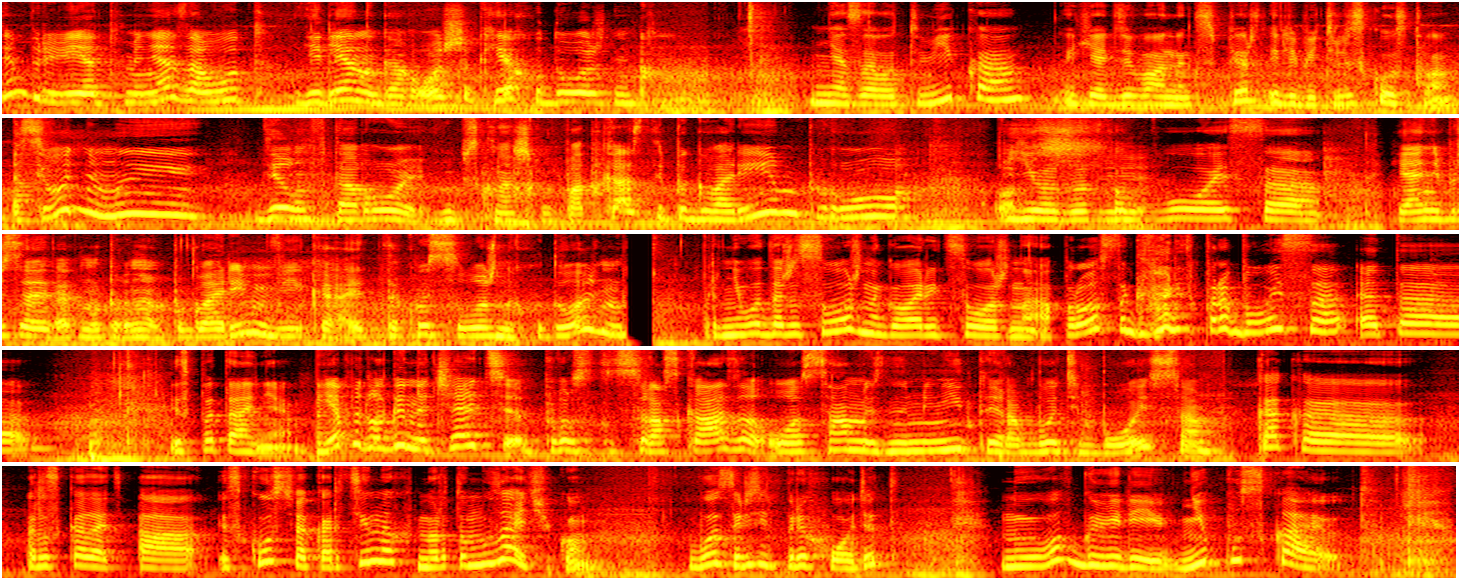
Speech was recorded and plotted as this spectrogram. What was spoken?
Всем привет! Меня зовут Елена Горошек, я художник. Меня зовут Вика, я диван-эксперт и любитель искусства. А сегодня мы делаем второй выпуск нашего подкаста и поговорим про... Йозефа Бойса. Я не представляю, как мы про него поговорим, Вика. Это такой сложный художник. Про него даже сложно говорить сложно, а просто говорить про Бойса — это испытание. Я предлагаю начать просто с рассказа о самой знаменитой работе Бойса. Как э, рассказать о искусстве, о картинах мертвому зайчику? Вот зритель приходит, но его в галерею не пускают.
